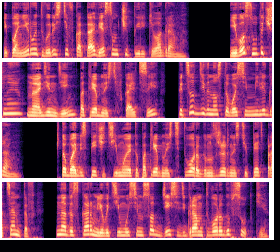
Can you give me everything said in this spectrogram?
и планирует вырасти в кота весом 4 килограмма. Его суточная, на один день, потребность в кальции 598 миллиграмм. Чтобы обеспечить ему эту потребность творогом с жирностью 5%, надо скармливать ему 710 грамм творога в сутки.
